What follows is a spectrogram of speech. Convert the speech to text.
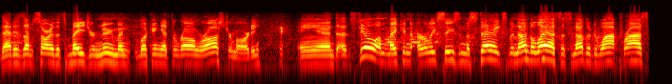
That is, I'm sorry, that's Major Newman looking at the wrong roster, Marty. And uh, still, I'm making early season mistakes, but nonetheless, it's another Dwight Price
